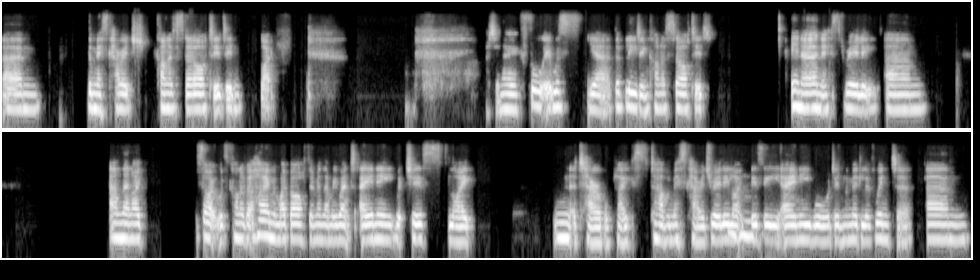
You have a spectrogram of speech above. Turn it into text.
um, the miscarriage kind of started in like, I don't know, full, it was, yeah, the bleeding kind of started in earnest really. Um and then i so it was kind of at home in my bathroom and then we went to a&e which is like a terrible place to have a miscarriage really like Mhm. busy a&e ward in the middle of winter. Um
